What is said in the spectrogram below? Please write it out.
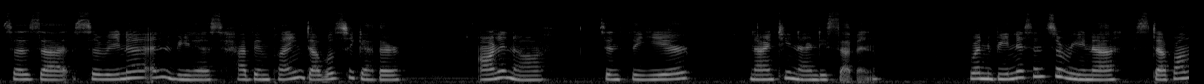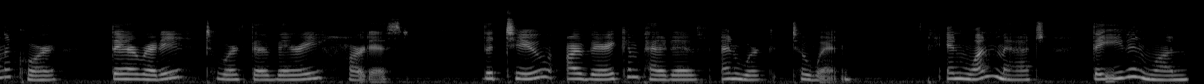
says that Serena and Venus have been playing doubles together on and off since the year 1997. When Venus and Serena step on the court, they are ready to work their very hardest. The two are very competitive and work to win. In one match, they even won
